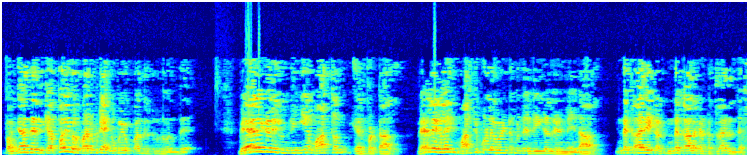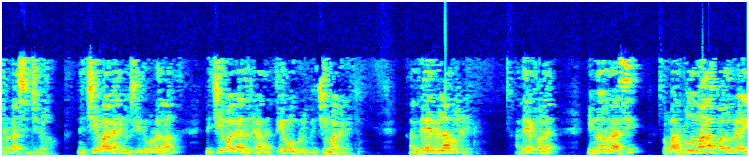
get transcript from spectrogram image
இப்ப அஞ்சாம் தேதிக்கு அப்புறம் இவர் மறுபடியும் அங்க போய் உட்கார்ந்திருக்கிறது வந்து வேலைகளில் நீங்க மாற்றம் ஏற்பட்டால் வேலைகளை மாற்றிக்கொள்ள வேண்டும் என்று நீங்கள் எண்ணினால் இந்த காரிய இந்த காலகட்டத்தில் அதை டெஃபினட்டா செஞ்சுக்கலாம். நிச்சயமாக நீங்கள் செய்து கொள்ளலாம். நிச்சயமாக அதற்கான தீர்வு உங்களுக்கு நிச்சயமாக கிடைக்கும். சந்தேகம் இல்லாமல் கிடைக்கும். அதே போல இன்னொரு ராசி ரொம்ப அற்புதமான பலன்களை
